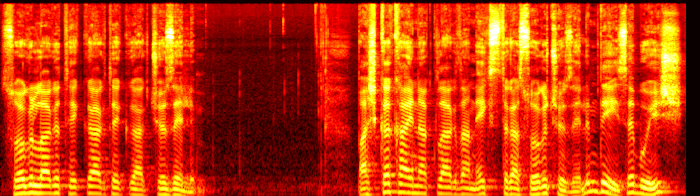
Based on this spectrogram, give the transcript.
soruları tekrar tekrar çözelim. Başka kaynaklardan ekstra soru çözelim. Değilse bu iş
